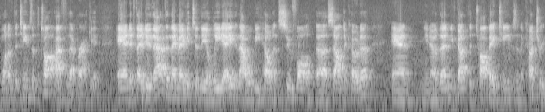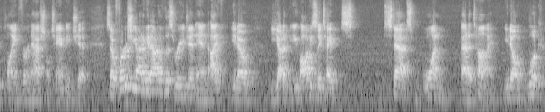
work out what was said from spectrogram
one of the teams at the top half of that bracket. And if they do that, then they make it to the Elite Eight, and that will be held in Sioux Falls, uh, South Dakota. And you know, then you've got the top eight teams in the country playing for a national championship. So first, you got to get out of this region, and I, you know, you got to you obviously take steps one at a time. You don't look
